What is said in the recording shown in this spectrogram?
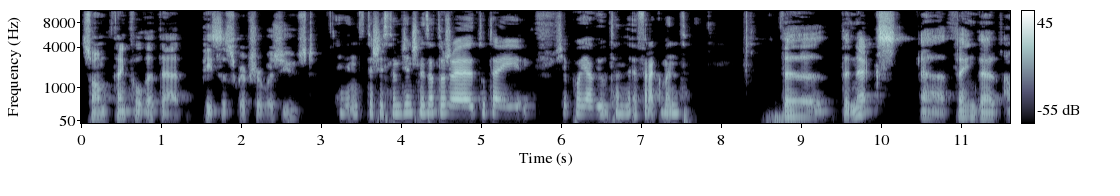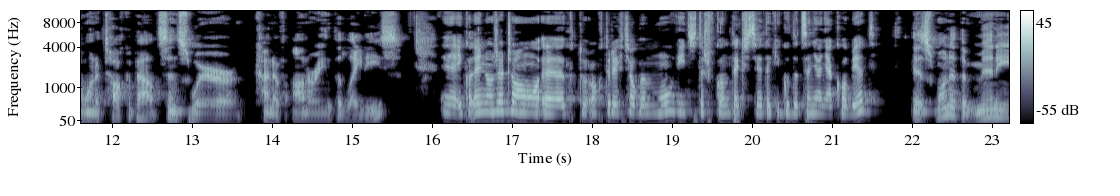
So I'm thankful that that piece of scripture was used. Więc też jestem wdzięczny za to, że tutaj się pojawił ten fragment. The the next uh, thing that I want to talk about, since we're kind of honoring the ladies, E, I kolejną rzeczą, e, o której chciałbym mówić, też w kontekście takiego doceniania kobiet, is one of the many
